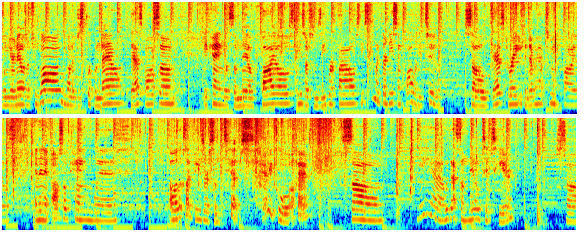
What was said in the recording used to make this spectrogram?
when your nails are too long, you wanna just clip them down. That's awesome. It came with some nail files. These are some zebra files. These seem like they're decent quality too. So that's great. You can never have too many files. And then it also came with, oh, it looks like these are some tips. Very cool. Okay. So yeah, we got some nail tips here. So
